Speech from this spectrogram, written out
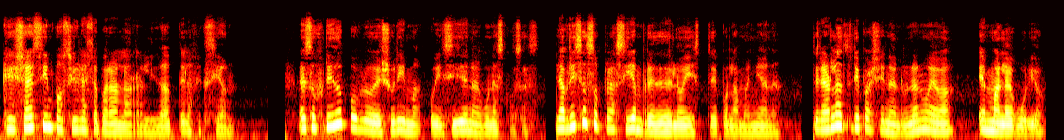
que ya es imposible separar la realidad de la ficción. El sufrido pueblo de Yurima coincide en algunas cosas. La brisa sopla siempre desde el oeste por la mañana. Tener la tripa llena en luna nueva es mal augurio.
